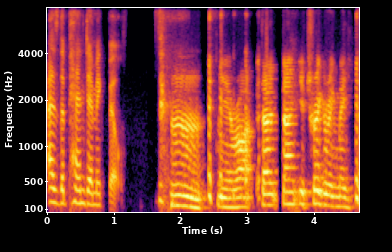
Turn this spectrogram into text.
as the pandemic bill. Mm, yeah right. Don't don't you're triggering me.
